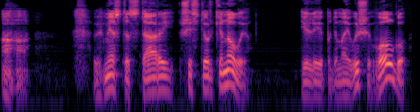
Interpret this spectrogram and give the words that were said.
Ага. Вместо старой шестерки новую. Или, подымай выше, Волгу —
